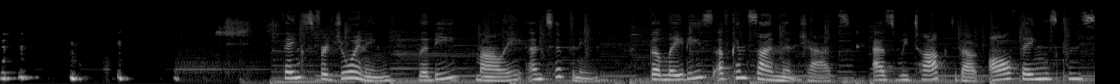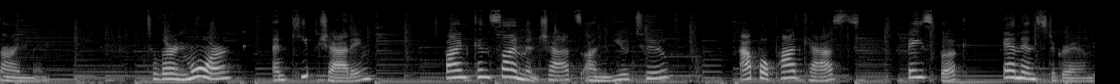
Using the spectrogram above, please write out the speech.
Thanks for joining Libby, Molly, and Tiffany, the ladies of Consignment Chats, as we talked about all things consignment. To learn more and keep chatting, find Consignment Chats on YouTube, Apple Podcasts, Facebook, and Instagram.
